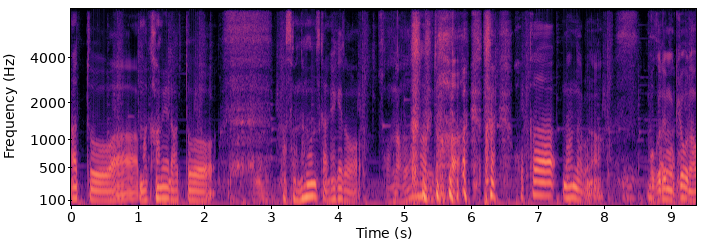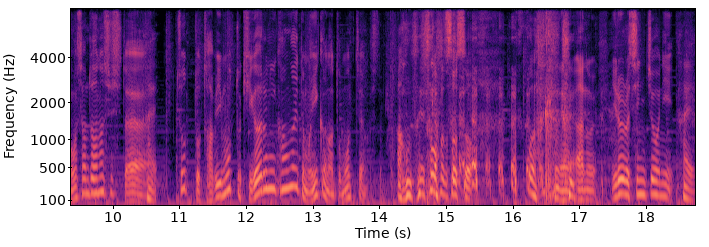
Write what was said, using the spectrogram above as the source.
あとは、まあ、カメラと、まあ、そんなもんですかねけど。そんなもんなんだ。他なんだろうな。僕でも今日名越さんと話して、はい。ちょっと旅もっと気軽に考えてもいいかなと思っちゃいました。あ本当ですそうかそうそう。こうなんかね、あのいろいろ慎重に、はい。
